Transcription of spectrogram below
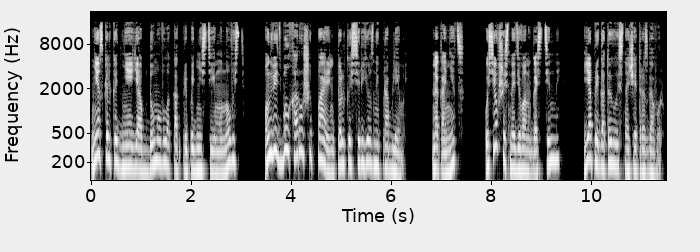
Несколько дней я обдумывала, как преподнести ему новость. Он ведь был хороший парень, только с серьезной проблемой. Наконец, усевшись на диван в гостиной, я приготовилась начать разговор.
